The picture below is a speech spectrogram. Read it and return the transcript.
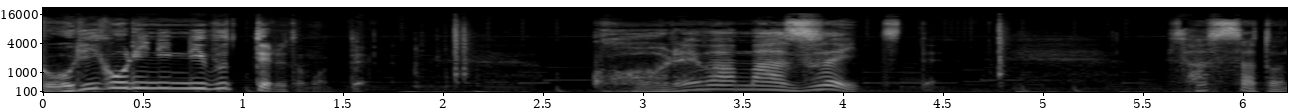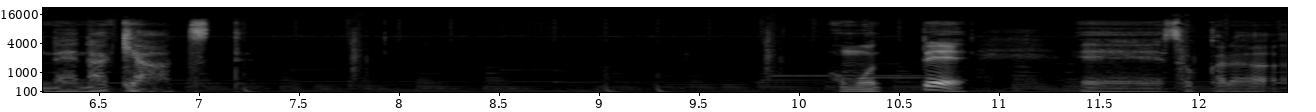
ゴリゴリに鈍ってると思って。これはまずいっつって。さっさと寝なきゃっつって。思って、えー、そこから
